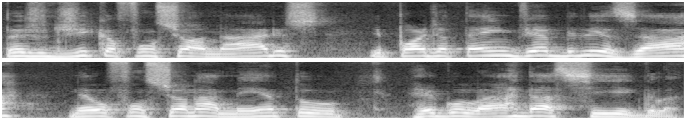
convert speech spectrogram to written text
prejudica funcionários e pode até inviabilizar né, o funcionamento regular da sigla.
